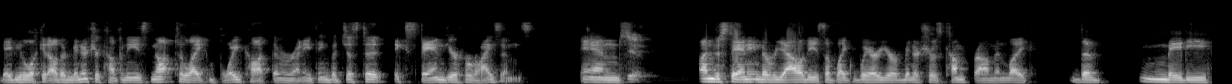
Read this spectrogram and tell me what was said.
Maybe look at other miniature companies, not to like boycott them or anything, but just to expand your horizons. And yeah understanding the realities of like where your miniatures come from and like the maybe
